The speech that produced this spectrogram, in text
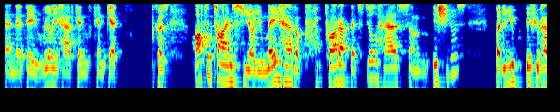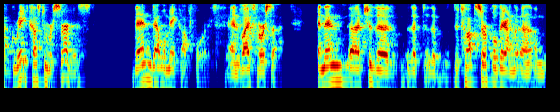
and that they really have can can get because oftentimes you know you may have a pr product that still has some issues, but you if you have great customer service, then that will make up for it, and vice versa. And then uh, to the, the, the the top circle there, on the, uh, um,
